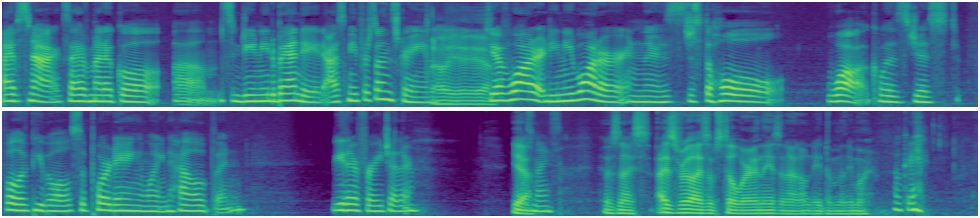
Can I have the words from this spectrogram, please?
I have snacks, I have medical. Um, so do you need a band aid? Ask me for sunscreen. Oh yeah, yeah. Do you have water? Do you need water? And there's just the whole walk was just full of people supporting and wanting to help and be there for each other. Yeah. It was nice. It was nice. I just realized I'm still wearing these and I don't need them anymore. Okay.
